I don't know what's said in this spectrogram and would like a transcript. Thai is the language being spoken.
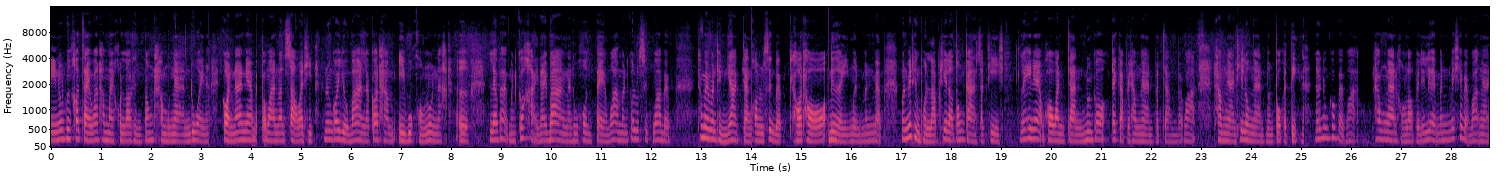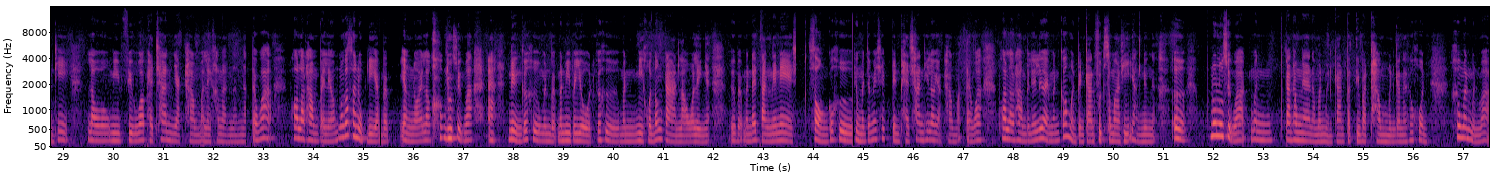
นี้นุ่นเพิ่งเข้าใจว่าทำไมคนเราถึงต้องทำงานด้วยนะ ก่อนหน้าเนี้ยแบบประมาณวันเสาร์อาทิตย์นุ่นก็อยู่บ้านแล้วก็ทำอีบุ๊กของนุ่นนะคะ เออ แล้วแบบมันก็ขายได้บ้างนะทุกคน แต่ว่ามันก็รู้สึกว่าแบบทำไมมันถึงยากจัง ความรู้สึกแบบท้อๆ เหนื่อย เหมือนมันแบบ มันไม่ถึงผลลัพธ์ที่เราต้องการสักที แล้วทีเนี้ยพอวันจันทร์นุ่นก็ได้กลับไปทำงานประจำแบบว่าทำงานที่โรงงานเหมือนปกตินะ แล้วนุ่นก็แบบว่าทำงานของเราไปเรื่อยๆ มันไม่ใช่แบบว่างานที่ เรามีฟิลว่าแพชชั่น อยากทำอะไรขนาดนั้นนะแต่ว่าพอเราทำไปแล้วมันก็สนุกดีอะแบบอย่างน้อยเราก็รู้สึกว่าอะหนึ่งก็คือมันแบบมันมีประโยชน์ก็คือมันมีคนต้องการเราอะไรเงี้ยเออแบบมันได้ตังค์แน่ๆสองก็คือถึงมันจะไม่ใช่เป็นแพชชั่นที่เราอยากทำอะแต่ว่าพอเราทำไปเรื่อยๆ มันก็เหมือนเป็นการฝึกสมาธิอย่างหนึ่งอะเออนุ่นรู้สึกว่ามันการทำงานอะมันเหมือนการปฏิบัติธรรมเหมือนกันนะทุกคน คือมันเหมือนว่า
